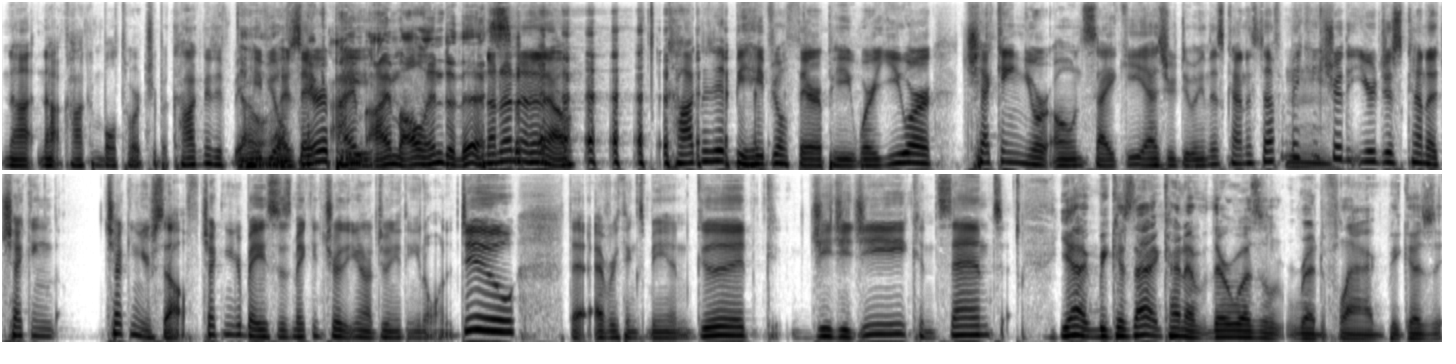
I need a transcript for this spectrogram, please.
not not cock and ball torture, but cognitive behavioral therapy. I'm I'm all into this. no, no, no, no, no. Cognitive behavioral therapy, where you are checking your own psyche as you're doing this kind of stuff and making mm. sure that you're just kind of checking checking yourself, checking your bases, making sure that you're not doing anything you don't want to do, that everything's being good, GGG, consent. Yeah, because that kind of there was a red flag because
